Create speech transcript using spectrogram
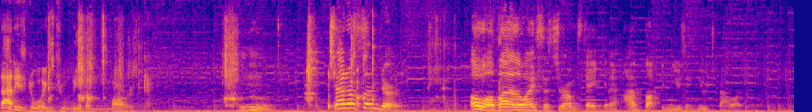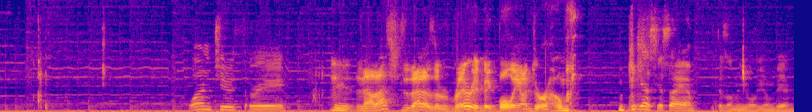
That is going to leave a mark. Mm-mm. Shadow Thunder! Oh, well, by the way, since Jerome's taking it, I'm fucking using huge power. One, two, three. Mm, Now that's that is a very big bully on Jerome. yes, yes, I am, because I'm a evil human being.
